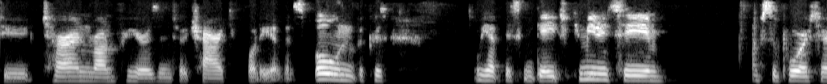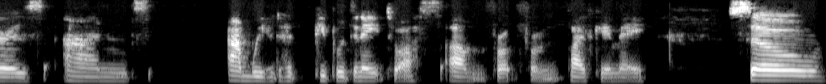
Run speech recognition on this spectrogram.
to turn Run for Heroes into a charity body of its own because we have this engaged community of supporters and and we had had people donate to us um, from from 5k May. So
